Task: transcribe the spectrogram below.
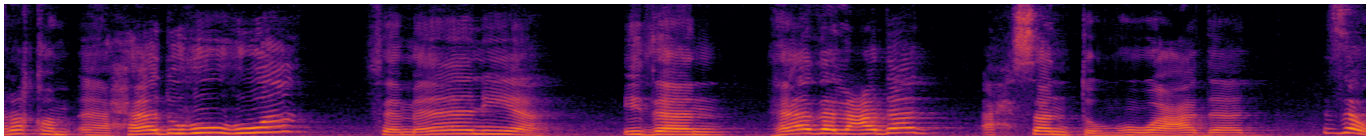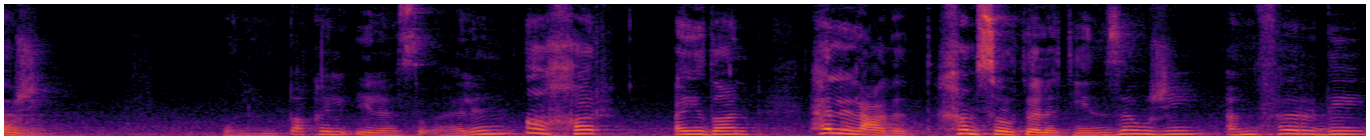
رقم آحاده هو ثمانية. إذا هذا العدد أحسنتم هو عدد زوجي. وننتقل إلى سؤال آخر أيضا. هل العدد 35 زوجي أم فردي؟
